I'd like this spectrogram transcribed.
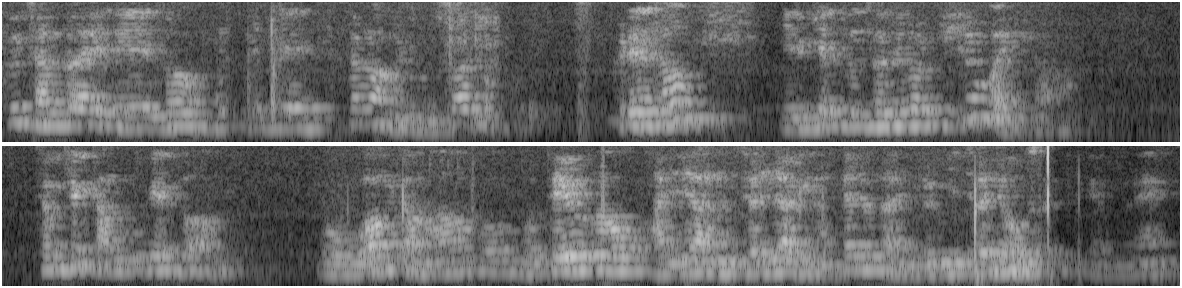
그 작가에 대해서 이렇게 설명을 좀 써주고 그래서 이렇게 분석해 볼 필요가 있다. 정책 당국에서 뭐 우왕좌왕하고 뭐 대응하고 관리하는 전략이나 패러다임 이런 게 전혀 없었기 때문에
